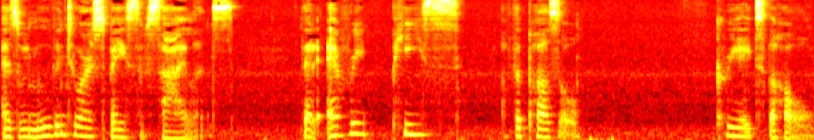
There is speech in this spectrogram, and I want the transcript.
as we move into our space of silence that every piece of the puzzle creates the whole.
